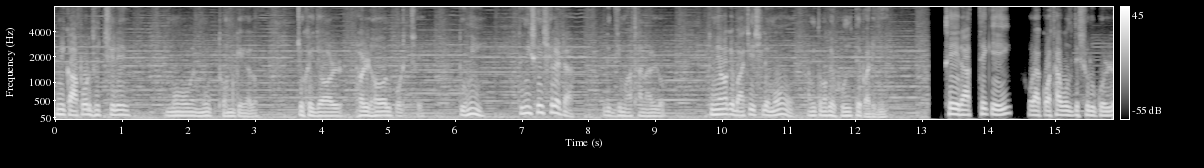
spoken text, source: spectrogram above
তুমি কাপড় ধুচ্ছিলে। মৌয়ের মুখ থমকে গেল। চোখে জল ঢল ঢল পড়ছে তুমি তুমি সেই ছেলেটা? ঋদ্ধি মাথা নাড়ল। তুমি আমাকে বাঁচিয়েছিলে মো, আমি তোমাকে ভুলতে পারিনি। সেই রাত থেকেই ওরা কথা বলতে শুরু করল,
